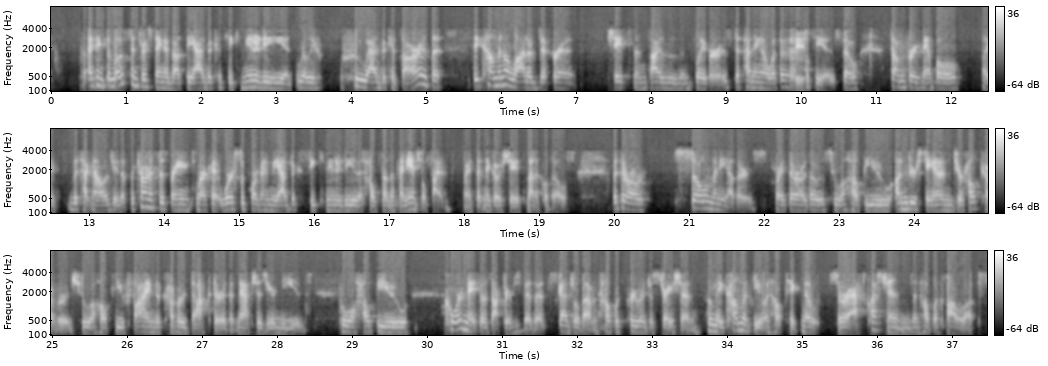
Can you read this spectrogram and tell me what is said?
I think the most interesting about the advocacy community and really who advocates are is that they come in a lot of different shapes and sizes and flavors depending on what the specialty is. So some, for example, like the technology that Patronus is bringing to market, we're supporting the advocacy community that helps on the financial side, right, that negotiates medical bills. But there are so many others, right? There are those who will help you understand your health coverage, who will help you find a covered doctor that matches your needs, who will help you coordinate those doctor's visits, schedule them, help with pre-registration, who may come with you and help take notes or ask questions and help with follow-ups.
